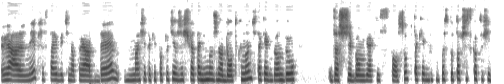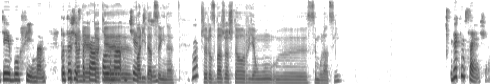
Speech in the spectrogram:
realny, przestaje być naprawdę, ma się takie poczucie, że świata nie można dotknąć, tak jakby on był za szybą w jakiś sposób, tak jakby po prostu to wszystko, co się dzieje, było filmem. To też Pytanie jest taka takie forma ucieczki. walidacyjne. Mhm. Czy rozważasz teorię y, symulacji? W jakim sensie?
